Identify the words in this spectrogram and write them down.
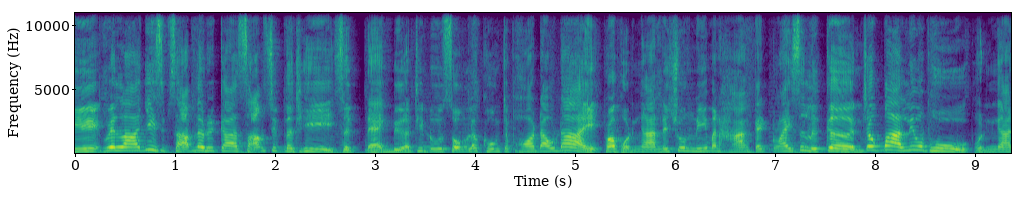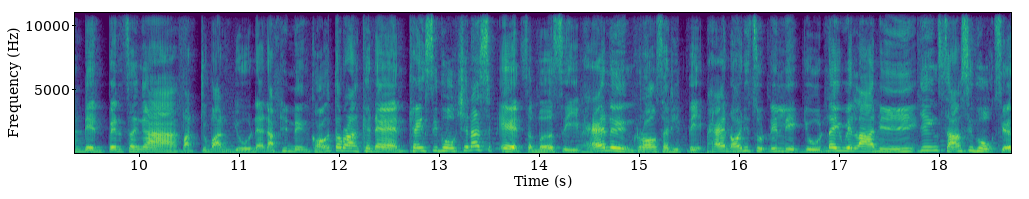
นี้ เวลา 23นาฬิกา30 นาทีศึกแดงเดือดที่ดูทรงแล้วคงจะพอเดาได้ เพราะผลงานในช่วงนี้มันห่างกันไกลซะเหลือเกิน เจ้าบ้านลิเวอร์พูลผลงานเด่นเป็นสง่า ปัจจุบันอยู่ในอันดับที่ 1 ของตารางคะแนนแข่ง 16 ชนะ 11 เสมอ 4 แพ้ 1 ครองสถิติแพ้น้อยที่สุดในลีกอยู่ในเวลานี้ยิง 36 เสีย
